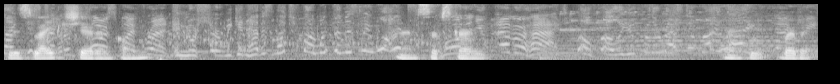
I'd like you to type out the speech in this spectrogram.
Please like, share and comment. And you're sure we can have as much fun with them as we want. And subscribe. Thank you. Bye bye.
